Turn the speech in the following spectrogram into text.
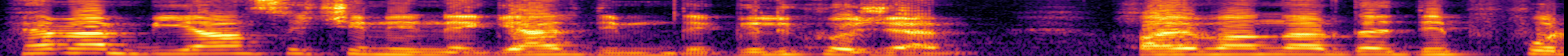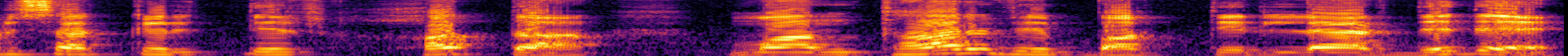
Hemen bir yan seçeneğine geldiğimde glikojen hayvanlarda depo polisakkarittir. Hatta mantar ve bakterilerde de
